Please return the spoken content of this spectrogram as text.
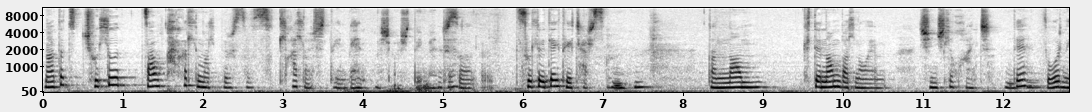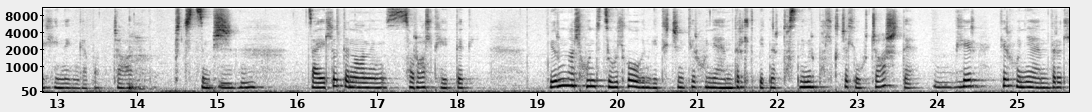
Надад чөлөө зав гаргал юм бол бирс судалгаал уншдаг юм байна. Маш уншдаг юм байна. Сүүлүүд яг тэгж харсан. Одоо ном гэтээ ном бол нөгөө юм шинжлэх ухаанч тий? Зүгээр нэг хин нэг ингээ бодож байгаа бичсэн биш. За илүүтэй нөгөө нэг сургалт хийдэг. Ер нь бол хүнд зөвлөгөө өгнө гэдэг чинь тэр хүний амьдралд бид нэр тус нэмэр болох гэж л өгж байгаа штэ. Тэгэхээр тэр хүний амьдрал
